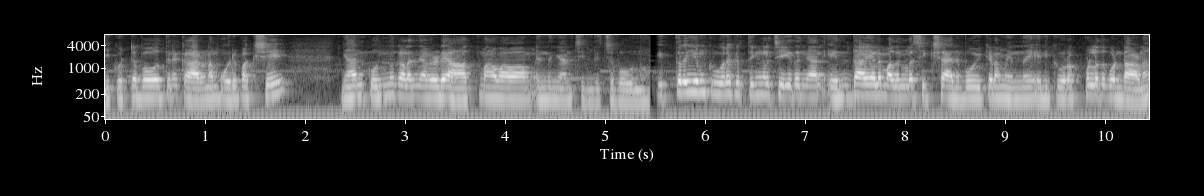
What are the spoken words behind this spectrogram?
ഈ കുറ്റബോധത്തിന് കാരണം ഒരു പക്ഷേ ഞാൻ കൊന്നു കളഞ്ഞവരുടെ ആത്മാവാം എന്ന് ഞാൻ ചിന്തിച്ചു പോകുന്നു. ഇത്രയും ക്രൂരകൃത്യങ്ങൾ ചെയ്ത് ഞാൻ എന്തായാലും അതിനുള്ള ശിക്ഷ അനുഭവിക്കണം എന്ന് എനിക്ക് ഉറപ്പുള്ളത് കൊണ്ടാണ്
